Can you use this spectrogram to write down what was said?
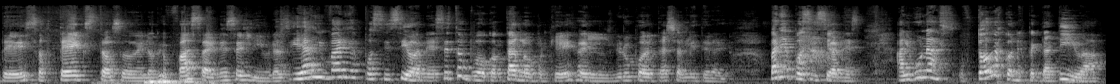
de esos textos o de lo que pasa en esos libros. Y hay varias posiciones, esto puedo contarlo porque es del grupo del taller literario, varias posiciones, algunas, todas con expectativa,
